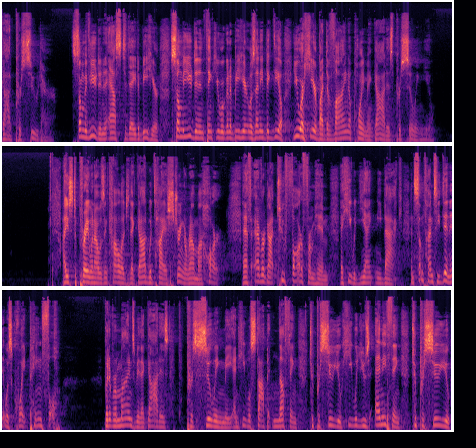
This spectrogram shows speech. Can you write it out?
God pursued her. Some of you didn't ask today to be here. Some of you didn't think you were going to be here. It was any big deal. You are here by divine appointment. God is pursuing you. I used to pray when I was in college that God would tie a string around my heart. And if I ever got too far from Him, that He would yank me back. And sometimes He didn't. It was quite painful. But it reminds me that God is pursuing me and he will stop at nothing to pursue you. He will use anything to pursue you.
